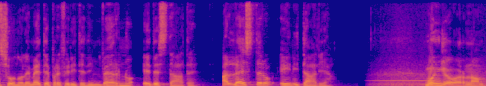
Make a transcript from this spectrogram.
sono le mete preferite d'inverno ed estate, all'estero e in Italia? Buongiorno,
